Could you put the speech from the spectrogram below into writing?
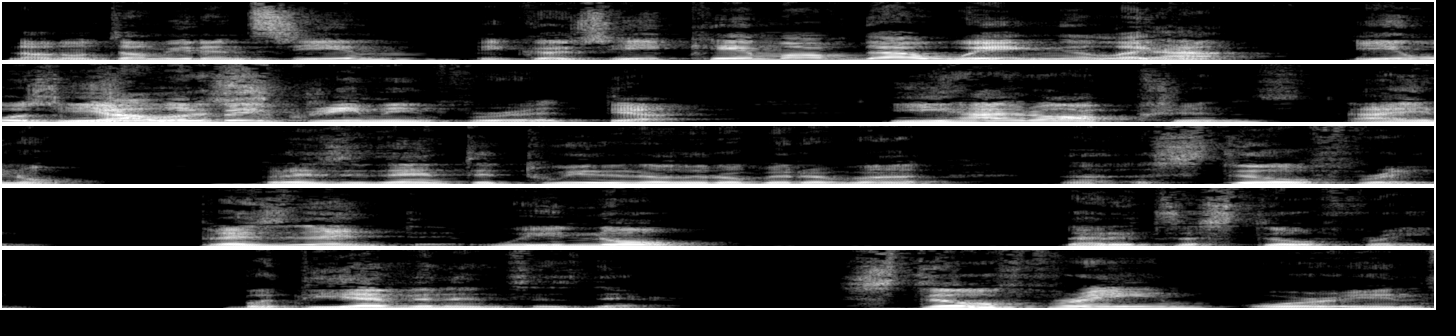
Now don't tell me you didn't see him, because he came off that wing, like, Yeah. he was he galloping. was screaming for it. yeah. He had options. I know. Presidente tweeted a little bit of a, a still frame. Presidente, we know that it's a still frame, but the evidence is there. Still frame or in,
